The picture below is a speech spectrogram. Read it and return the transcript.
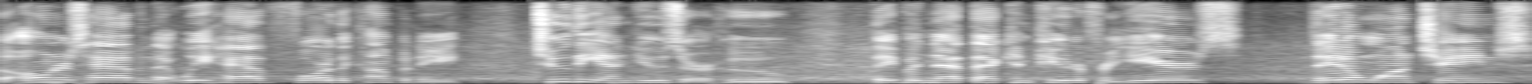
the owners have and that we have for the company to the end user who they've been at that computer for years? They don't want change.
